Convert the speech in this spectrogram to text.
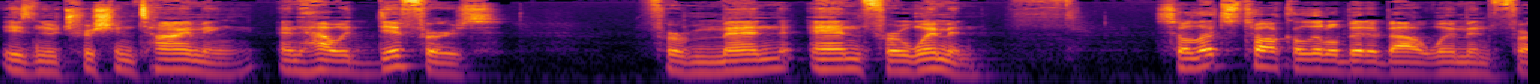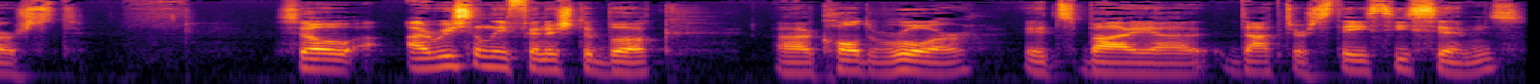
is nutrition timing and how it differs for men and for women. So let's talk a little bit about women first. So I recently finished a book uh, called Roar. It's by uh, Dr. Stacy Sims.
